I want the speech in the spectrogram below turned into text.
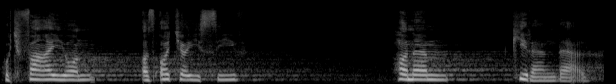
hogy fájjon az atyai szív, hanem kirendel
